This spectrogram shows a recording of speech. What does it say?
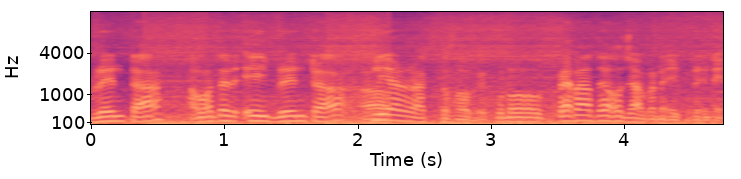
ব্রেনটা আমাদের এই ব্রেনটা ক্লিয়ার রাখতে হবে। কোনো প্যারা দেওয়া যাবে না এই ব্রেনে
